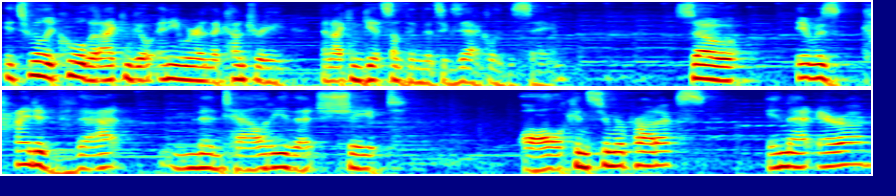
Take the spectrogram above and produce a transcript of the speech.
it's really cool that I can go anywhere in the country and I can get something that's exactly the same. So it was kind of that mentality that shaped all consumer products in that era.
